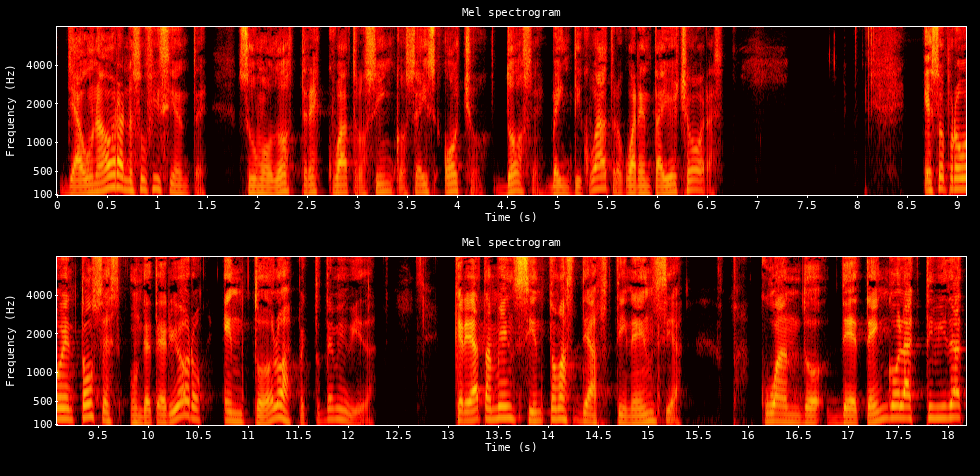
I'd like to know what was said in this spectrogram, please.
Ya una hora no es suficiente. Sumo 2, 3, 4, 5, 6, 8, 12, 24, 48 horas. Eso promueve entonces un deterioro en todos los aspectos de mi vida. Crea también síntomas de abstinencia. Cuando detengo la actividad,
